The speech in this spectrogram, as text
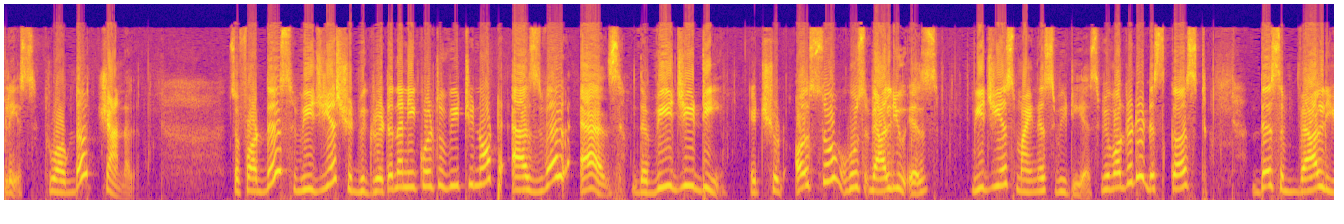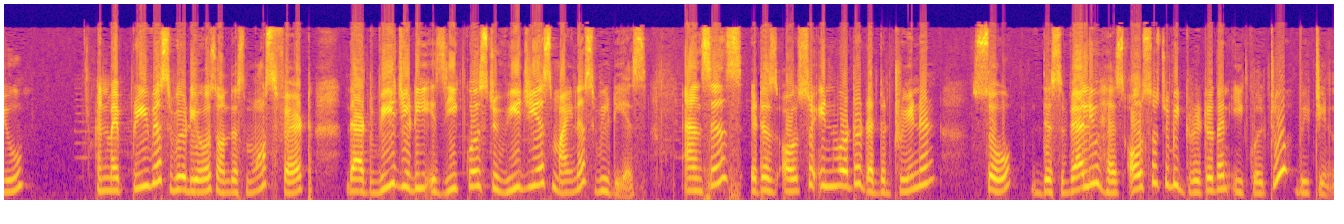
place throughout the channel. So for this VGS should be greater than equal to VT naught as well as the VGD. It should also whose value is VGS minus VDS. We've already discussed this value in my previous videos on this MOSFET that VGD is equals to VGS minus VDS and since it is also inverted at the drain end so this value has also to be greater than equal to VT.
